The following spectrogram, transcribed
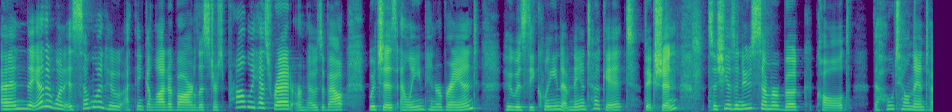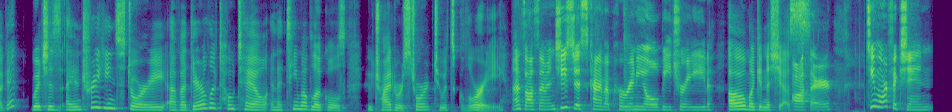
And the other one is someone who I think a lot of our listeners probably has read or knows about, which is Eileen Hilderbrand, who is the queen of Nantucket fiction. So she has a new summer book called The Hotel Nantucket, which is an intriguing story of a derelict hotel and a team of locals who try to restore it to its glory. That's awesome. And she's just kind of a perennial beach read. Oh my goodness, yes. Author. Two more fiction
